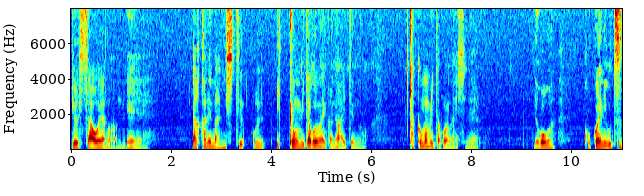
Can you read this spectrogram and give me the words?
美容室青山ね中で何してる俺一回も見たことないからね空いてんの。客も見たことないしね。でこここに映っ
